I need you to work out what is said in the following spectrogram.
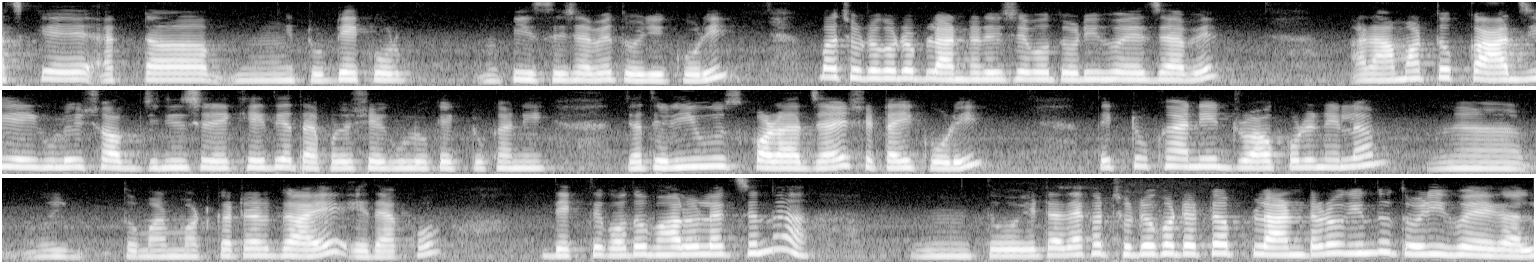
আজকে একটা একটু ডেকোর পিস হিসাবে তৈরি করি বা ছোটোখাটো প্লান্টার হিসেবেও তৈরি হয়ে যাবে। আর আমার তো কাজই এইগুলোই সব জিনিস রেখে দিয়ে তারপরে সেগুলোকে একটুখানি যাতে রিউজ করা যায় সেটাই করি। তো একটুখানি ড্র করে নিলাম। ওই তোমার মটকাটার গায়ে, এ দেখো, দেখতে কত ভালো লাগছে না? তো এটা দেখো, ছোটোখাটো একটা প্লান্টারও কিন্তু তৈরি হয়ে গেল।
